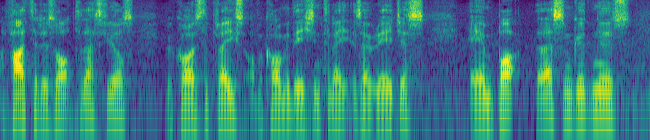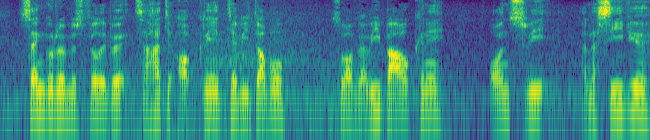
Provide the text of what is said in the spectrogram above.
I've had to resort to this viewers because the price of accommodation tonight is outrageous. Um, but there is some good news. Single room is fully booked, so I had to upgrade to a wee double. So I've got a wee balcony, ensuite, and a sea view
